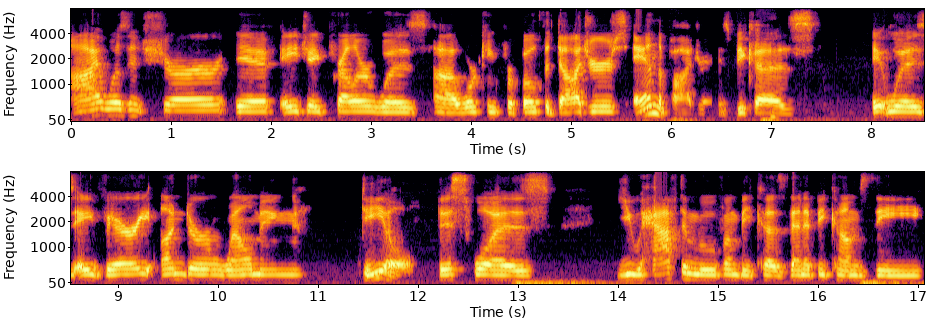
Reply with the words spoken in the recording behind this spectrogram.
I wasn't sure if AJ Preller was uh, working for both the Dodgers and the Padres because it was a very underwhelming deal. This was you have to move him because then it becomes the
